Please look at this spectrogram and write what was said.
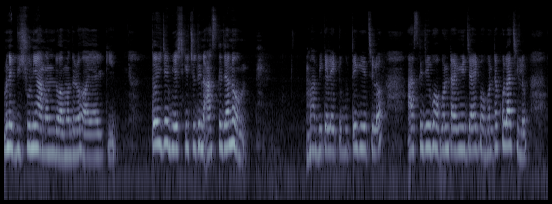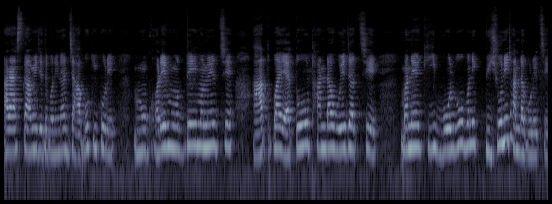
মানে ভীষণই আনন্দ আমাদের হয় আর কি। তো এই যে বেশ কিছুদিন আজকে জানো, মা বিকেলে একটু ঘুরতে গিয়েছিল আজকে যে ভবনটা আমি যাই, ভবনটা খোলা ছিল। আর আজকে আমি যেতে পারি না, যাব কি করে? ঘরের মধ্যেই মনে হচ্ছে হাত পা এত ঠান্ডা হয়ে যাচ্ছে। মানে কি বলব মানে ভীষণই ঠান্ডা পড়েছে।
